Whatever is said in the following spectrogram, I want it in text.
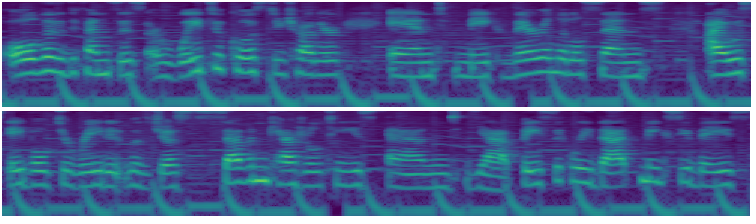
All the defenses are way too close to each other and make very little sense. I was able to rate it with just 7 casualties and yeah basically that makes your base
